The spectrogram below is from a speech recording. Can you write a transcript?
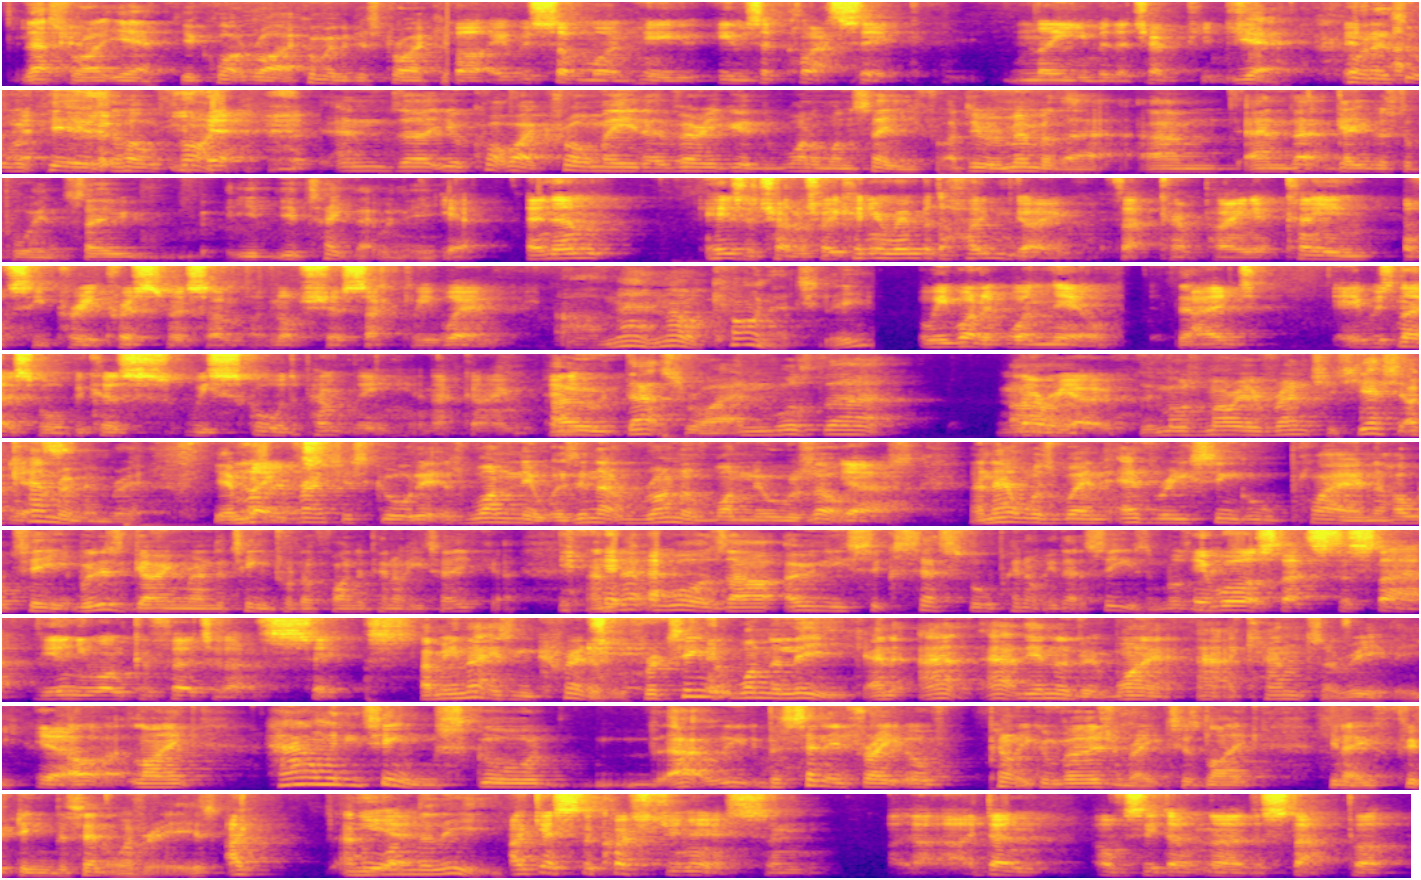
That's right. Yeah, you're quite right. I can't remember the striker. but it was someone who he was a classic name of the championship. Yeah, when it sort of appears the whole time. Yeah. And uh, you're quite right. Krul made a very good one-on-one save. I do remember that, um, and that gave us the point. So you'd, you'd take that, wouldn't you? Yeah, and um, here's a challenge for you. Can you remember the home game of that campaign? It came obviously pre-Christmas. I'm, I'm not sure exactly when. Oh man, no, I can't actually. We won it one 0 and it was noticeable because we scored a penalty in that game. And Oh, that's right. And was that Mario. Uh, it was Mario Vrančić. Yes, I can Yes. remember it. Yeah, Mario Late. Vrančić scored it as 1 0. It was in that run of 1 0 results. Yeah. And that was when every single player in the whole team, we're just going around the team trying to find a penalty taker. And that was our only successful penalty that season, wasn't it? it was. That's the stat. The only one converted out of six. I mean, that is incredible. For a team that won the league and at, at the end of it won it at a canter, really. Yeah. Uh, like, how many teams scored, uh, the percentage rate of penalty conversion rates is like, you know, 15% or whatever it is, I and yeah. won the league? I guess the question is, and I don't obviously don't know the stat, but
